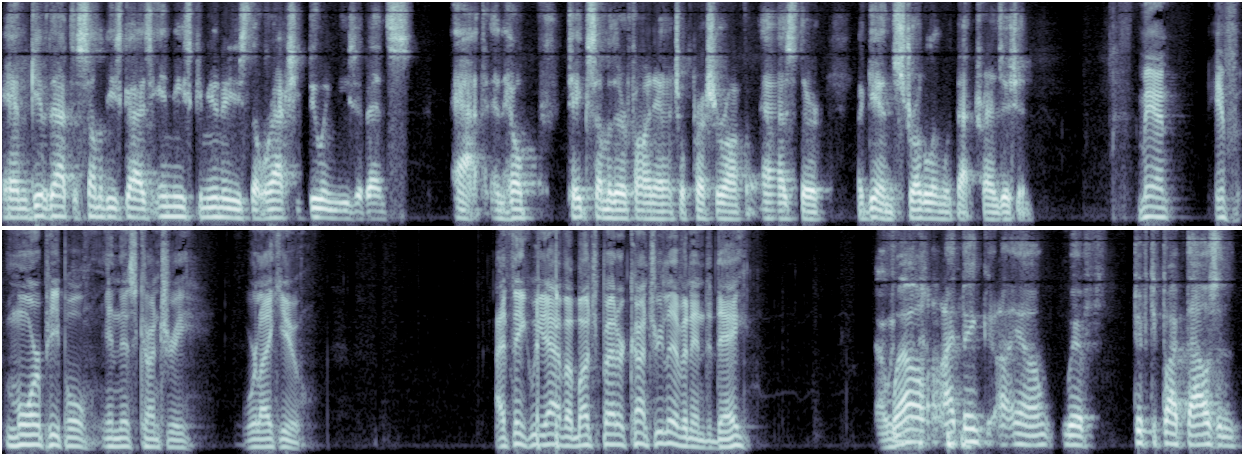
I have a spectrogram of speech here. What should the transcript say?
and give that to some of these guys in these communities that we're actually doing these events at and help take some of their financial pressure off as they're, again, struggling with that transition. Man, if more people in this country were like you, I think we'd have a much better country living in today. Well, I think, uh, you know, with 55,000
